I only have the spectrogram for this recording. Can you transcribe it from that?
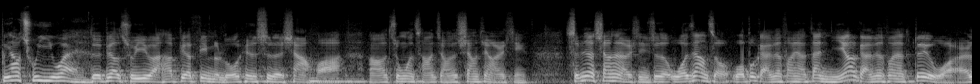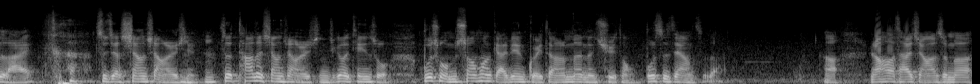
不要出意外，对，不要出意外，他不要避免螺旋式的下滑。然后中国常常讲的相向而行，什么叫相向而行？就是我这样走，我不改变方向，但你要改变方向对我而来，这叫相向而行。这他的相向而行，你给我听清楚，不是我们双方改变轨道而慢慢驱动，不是这样子的。啊，然后他还讲了什么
